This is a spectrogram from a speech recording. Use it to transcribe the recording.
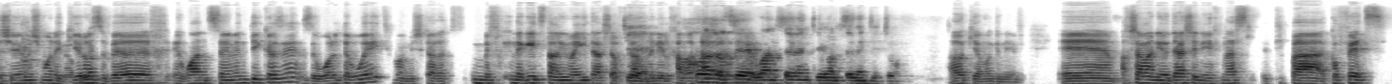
78 קילו זה בערך 170 כזה, זה וולטר ווייט במשקל, נגיד סתם אם היית עכשיו קם ונלחם אחר. כן, בכל זאת 170, 172. אוקיי, מגניב. עכשיו אני יודע שאני נכנס טיפה קופץ,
